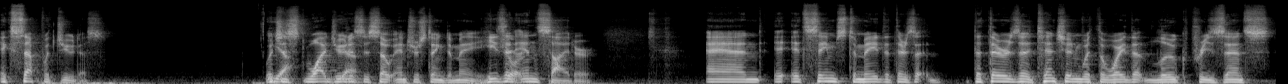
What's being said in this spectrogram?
except with Judas. Which Yeah. is why Judas Yeah. is so interesting to me. He's Sure. an insider and it, it seems to me that there's a that there is a tension with the way that Luke presents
